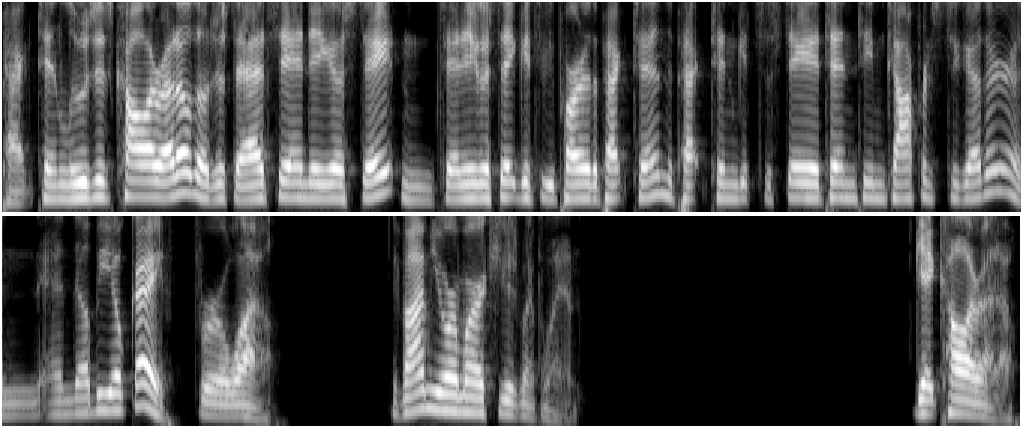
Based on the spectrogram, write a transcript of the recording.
Pac 10 loses Colorado, they'll just add San Diego State, and San Diego State gets to be part of the Pac 10. The Pac 10 gets to stay a 10 team conference together, and, and they'll be okay for a while. If I'm Yormark, here's my plan get Colorado.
